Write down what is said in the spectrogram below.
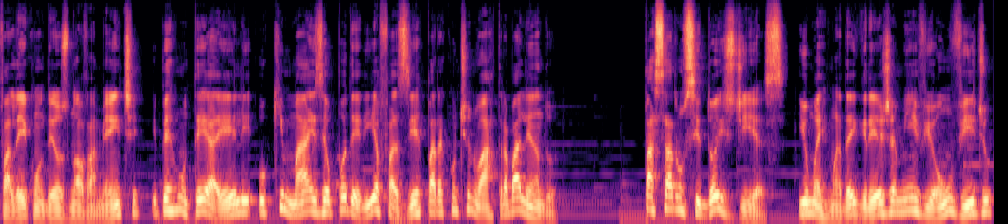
Falei com Deus novamente e perguntei a ele o que mais eu poderia fazer para continuar trabalhando. Passaram-se dois dias e uma irmã da igreja me enviou um vídeo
